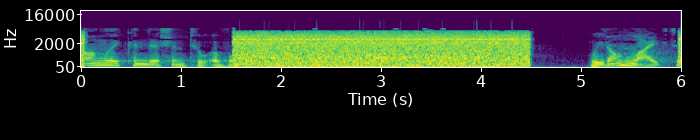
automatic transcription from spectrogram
Strongly conditioned to avoid. We don't like to.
